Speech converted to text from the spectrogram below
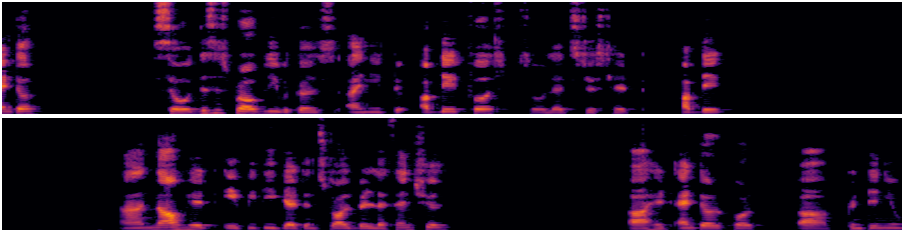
enter. So this is probably because I need to update first. So let's just hit update. And now hit apt get install build essential. Uh, hit enter for uh, continue.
